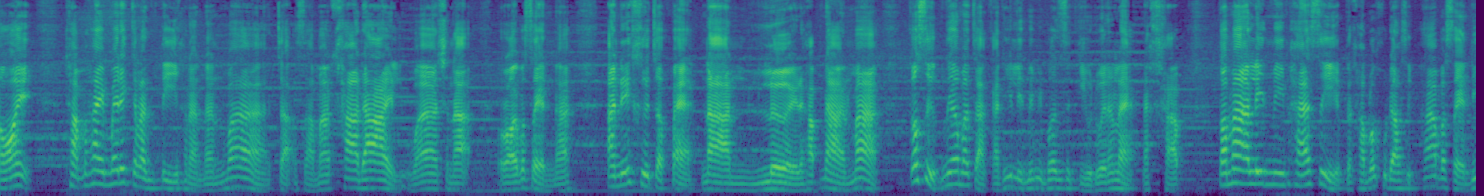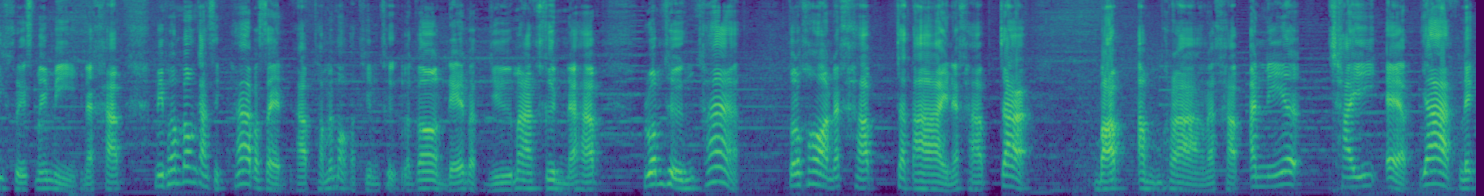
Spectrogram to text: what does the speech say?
น้อยทำให้ไม่ได้การันตีขนาดนั้นว่าจะสามารถฆ่าได้หรือว่าชนะ100%นะอันนี้คือจะแปะนานเลยนะครับนานมาก ก็สืบเนื่องมาจากการที่ลินไม่มีเพิ่มสกิลด้วยนั่นแหละนะครับต่อมาลินมีพาสซีฟนะครับลดคูลดาวน์15%ที่คริสไม่มีนะครับ มีเพิ่มป้องกัน 15%ครับทำให้เหมาะกับทีมถึก แล้วก็เดทแบบยื้อมากขึ้นนะครับ รวมถึงถ้าตัวละครนะครับจะตายนะครับจะบัฟอำพรางนะครับ อันนี้ใช้แอบยากเล็ก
